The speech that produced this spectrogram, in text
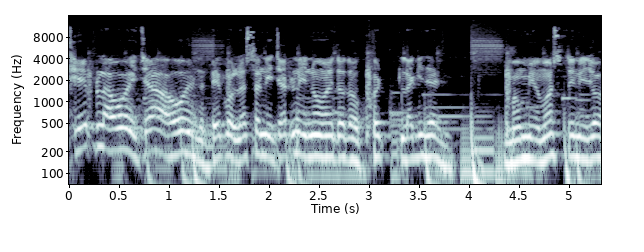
થેપલા હોય, ચા હોય ને ભેગો લસણની ચટણી ન હોય તો તો ખોટ લાગી જાય. મમ્મીએ મસ્તીની જો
